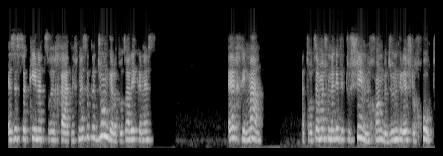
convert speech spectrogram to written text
איזה סכין את צריכה. את נכנסת לג'ונגל, את רוצה להיכנס... איך, עם מה? את רוצה משהו נגד יתושים, נכון? בג'ונגל יש לחות.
